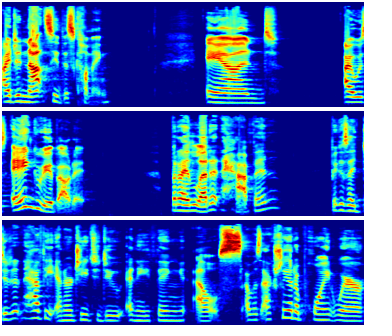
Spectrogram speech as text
I did not see this coming. And I was angry about it, but I let it happen because I didn't have the energy to do anything else. I was actually at a point where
